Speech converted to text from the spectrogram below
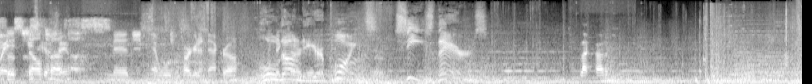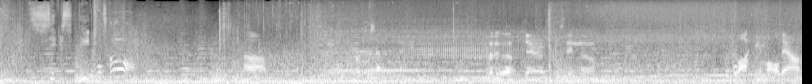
Wait, so he's stealth gonna us mid, and we'll target a necro. Hold Big on to your points. Seize theirs. Black powder. Six feet tall. Um, What just happened? Put it up there because they know. locking them all down.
